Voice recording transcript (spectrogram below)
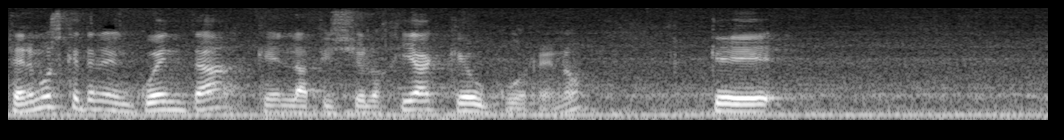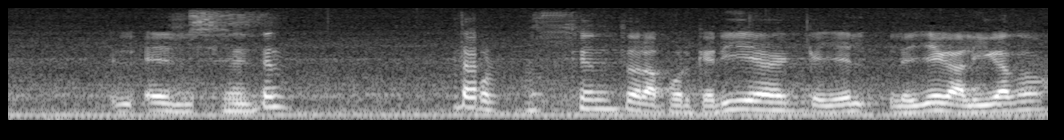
Tenemos que tener en cuenta que en la fisiología, ¿qué ocurre? ¿no? Que el 70% de la porquería que le llega al hígado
